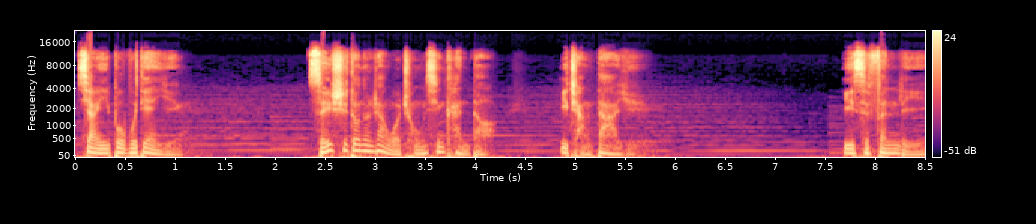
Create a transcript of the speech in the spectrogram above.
像一部部电影，随时都能让我重新看到一场大雨，一次分离，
